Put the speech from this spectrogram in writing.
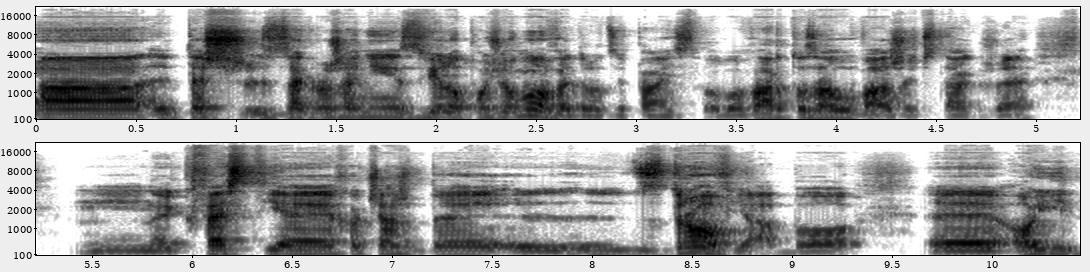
A też zagrożenie jest wielopoziomowe, drodzy Państwo, bo warto zauważyć także mm, kwestie chociażby y, zdrowia, bo e, o ile,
